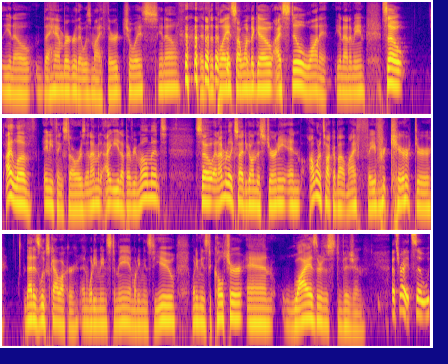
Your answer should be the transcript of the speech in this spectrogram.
you know, the hamburger that was my third choice, you know, at the place I wanted to go. I still want it. You know what I mean? So I love anything Star Wars and I'm I eat up every moment. So, and I'm really excited to go on this journey. And I want to talk about my favorite character. That is Luke Skywalker and what he means to me and what he means to you, what he means to culture, and why is there this division? That's right. So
